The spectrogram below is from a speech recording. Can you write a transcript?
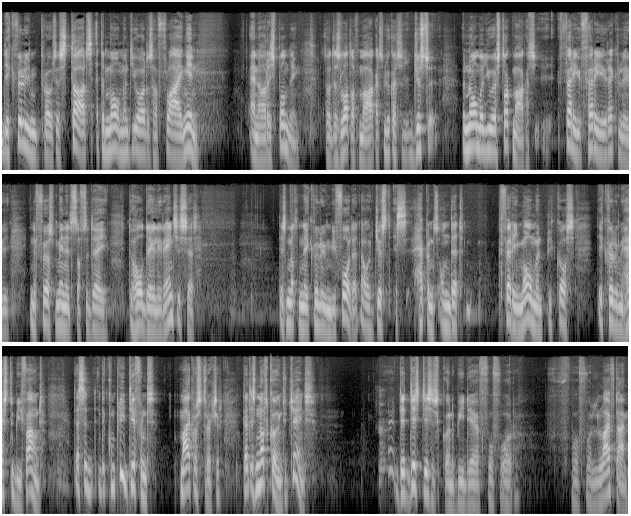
the equilibrium process starts at the moment the orders are flying in and are responding. So there's a lot of markets. Look at just a normal US stock market, very, very regularly in the first minutes of the day, the whole daily range is set. There's not an equilibrium before that. No, it just is, happens on that very moment because the equilibrium has to be found. That's a, a complete different microstructure that is not going to change. This, this is going to be there for, for, for, for a lifetime.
